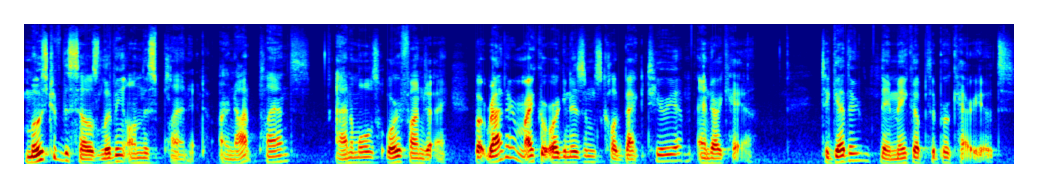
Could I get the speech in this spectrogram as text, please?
Most of the cells living on this planet are not plants, animals, or fungi, but rather microorganisms called bacteria and archaea. Together, they make up the prokaryotes.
